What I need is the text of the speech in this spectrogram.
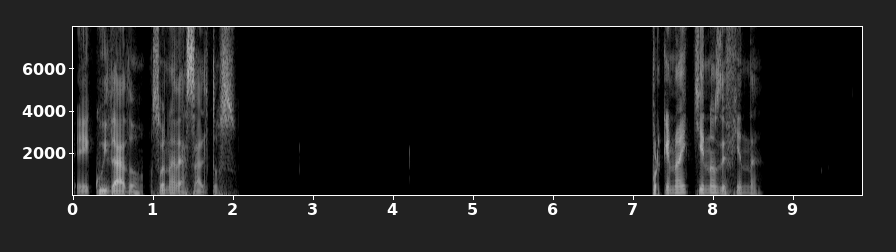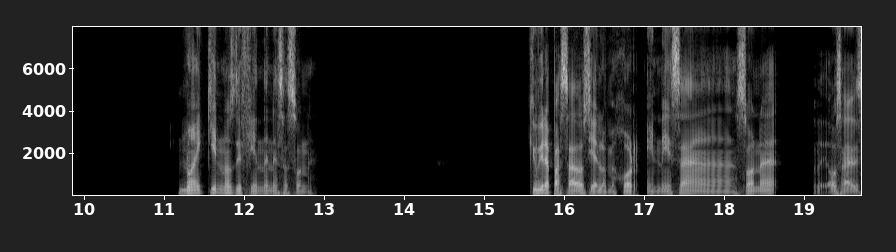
eh, cuidado, zona de asaltos. Porque no hay quien nos defienda. No hay quien nos defienda en esa zona. ¿Qué hubiera pasado si a lo mejor en esa zona, o sea, es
